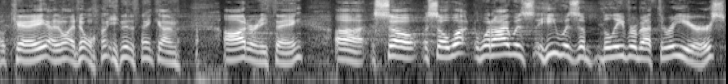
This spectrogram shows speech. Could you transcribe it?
Okay, I don't, I don't, want you to think I'm odd or anything. Uh, so, so what, what I was, he was a believer about three years,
